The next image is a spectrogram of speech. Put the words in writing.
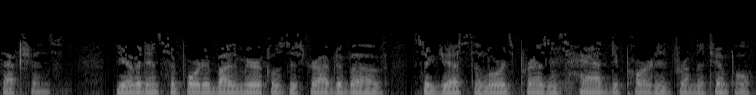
sections? The evidence supported by the miracles described above suggests the Lord's presence had departed from the temple.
